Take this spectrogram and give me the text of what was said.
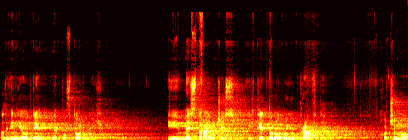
Але Він є один, неповторний. І ми, стараючись йти дорогою правди, хочемо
